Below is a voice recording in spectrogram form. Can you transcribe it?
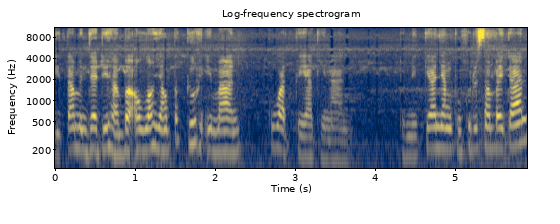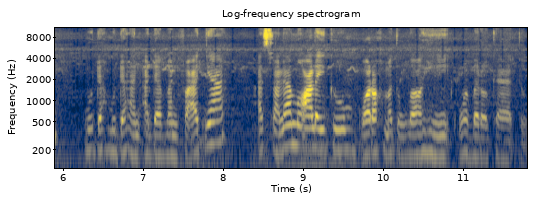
kita menjadi hamba Allah yang teguh iman, kuat keyakinan. Demikian yang Bu Guru sampaikan, mudah-mudahan ada manfaatnya. Assalamualaikum warahmatullahi wabarakatuh.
